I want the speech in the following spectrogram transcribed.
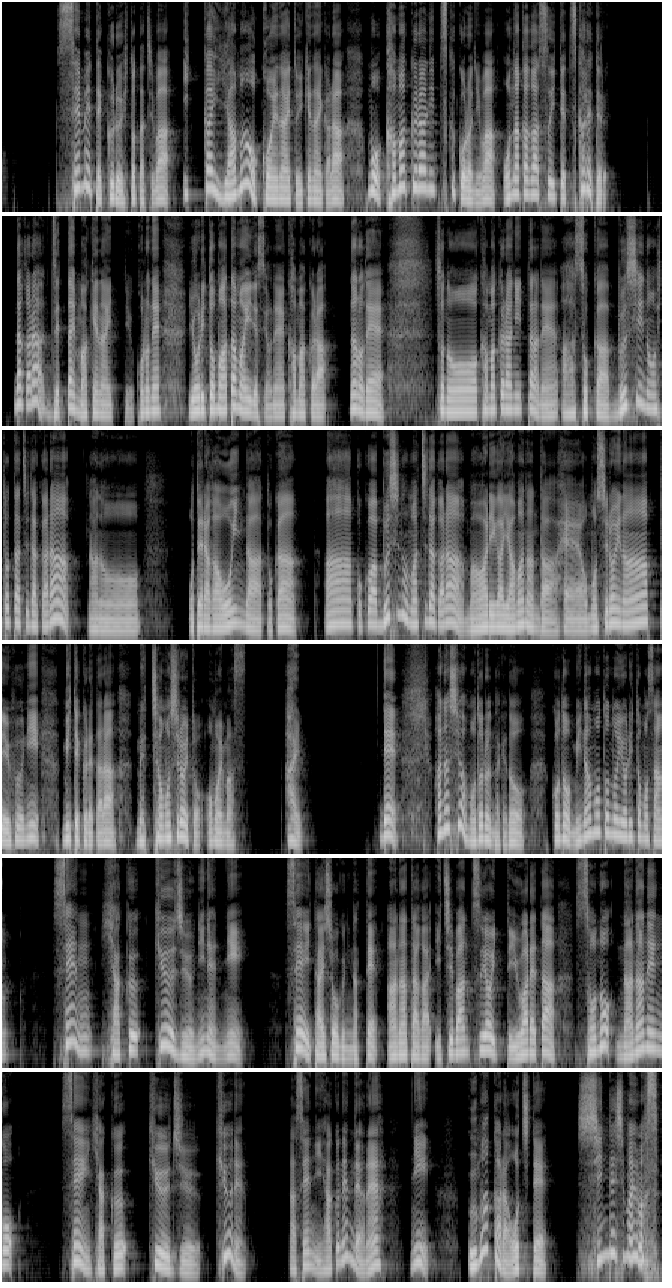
攻めてくる人たちは一回山を越えないといけないからもう鎌倉に着く頃にはお腹が空いて疲れてる。だから絶対負けないっていうこのね頼朝頭いいですよね鎌倉。なのでその鎌倉に行ったらねあそっか武士の人たちだからあのーお寺が多いんだとかあーここは武士の町だから周りが山なんだ。へえ面白いなーっていう風に見てくれたらめっちゃ面白いと思います。はい。で話は戻るんだけどこの源頼朝さん1192年に征夷大将軍になってあなたが一番強いって言われたその7年後1199年1200年だよねに馬から落ちて死んでしまいます。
